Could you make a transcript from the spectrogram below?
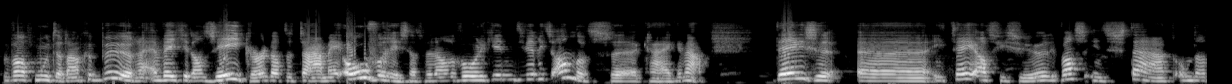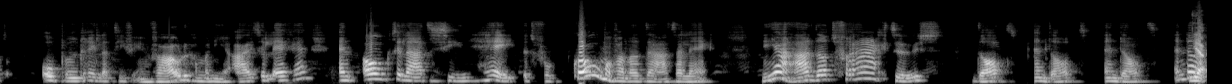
wat moet er dan gebeuren? En weet je dan zeker dat het daarmee over is? Dat we dan de volgende keer niet weer iets anders uh, krijgen? Nou, deze eh, IT-adviseur was in staat om dat op een relatief eenvoudige manier uit te leggen. En ook te laten zien, hey, het voorkomen van dat datalek, ja, dat vraagt dus dat en dat en dat en dat. Ja.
